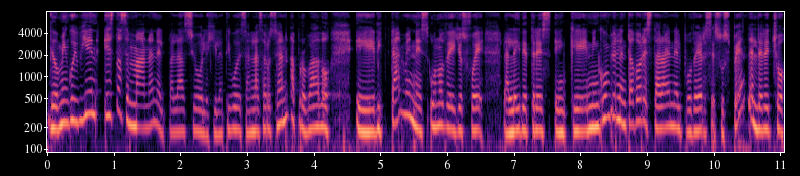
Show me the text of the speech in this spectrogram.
de domingo. Y bien, esta semana en el Palacio Legislativo de San Lázaro se han aprobado eh, dictámenes. Uno de ellos fue la ley de tres, en que ningún violentador estará en el poder. Se suspende el derecho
